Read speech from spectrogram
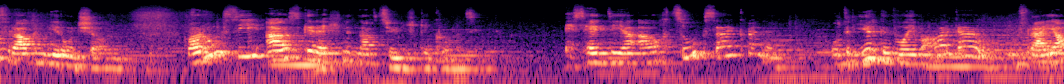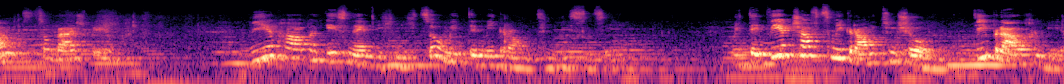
fragen wir uns schon, warum Sie ausgerechnet nach Zürich gekommen sind. Es hätte ja auch Zug sein können. Oder irgendwo im Aargau, im Freiamt zum Beispiel. Wir haben es nämlich nicht so mit den Migranten, wissen Sie. Mit den Wirtschaftsmigranten schon, die brauchen wir.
